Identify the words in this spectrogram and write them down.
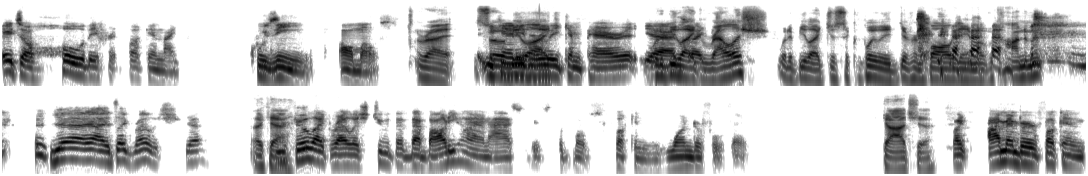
It's a whole different fucking like cuisine almost. Right. So you can't even like, really compare it. Yeah. Would it be like, like, relish? Would it be like just a completely different ball game of a condiment? Yeah, yeah, it's like relish. Yeah. Okay. You feel like relish too. That that body high on acid is the most fucking wonderful thing. Gotcha. Like I remember fucking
